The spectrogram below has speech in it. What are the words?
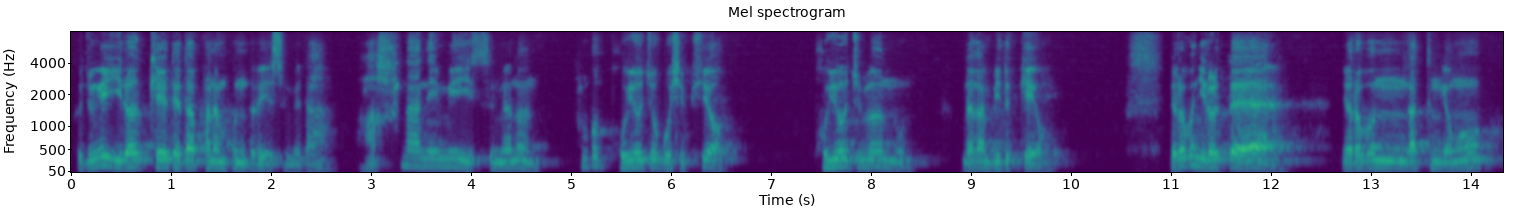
그 중에 이렇게 대답하는 분들이 있습니다. 아, 하나님이 있으면은 한번 보여줘 보십시오. 보여주면 내가 믿을게요. 여러분 이럴 때 여러분 같은 경우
